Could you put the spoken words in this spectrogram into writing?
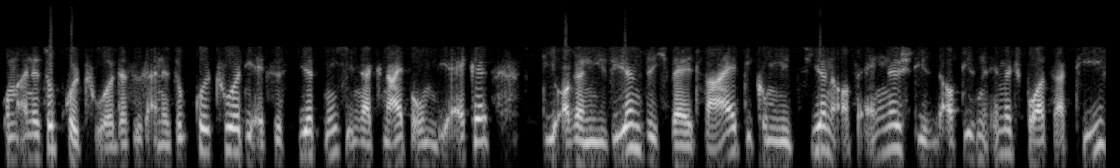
um eine Subkultur. Das ist eine Subkultur, die existiert nicht in der Kneipe um die Ecke. Die organisieren sich weltweit, die kommunizieren auf Englisch, die sind auf diesen Imageboards aktiv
